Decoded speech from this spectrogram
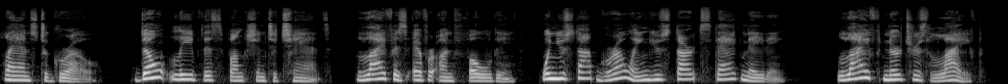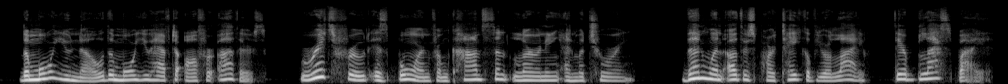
plans to grow. Don't leave this function to chance. Life is ever unfolding. When you stop growing, you start stagnating. Life nurtures life. The more you know, the more you have to offer others. Rich fruit is born from constant learning and maturing. Then, when others partake of your life, they're blessed by it.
